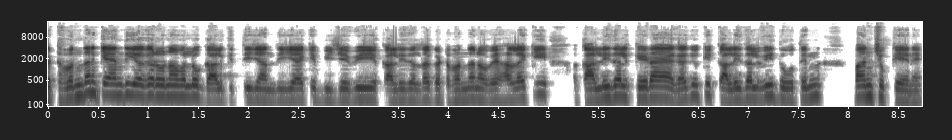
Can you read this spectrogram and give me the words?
ਗਠਬੰਧਨ ਕਹਿਣ ਦੀ ਅਗਰ ਉਹਨਾਂ ਵੱਲੋਂ ਗੱਲ ਕੀਤੀ ਜਾਂਦੀ ਹੈ ਕਿ ਬੀਜੇਪੀ ਅਕਾਲੀ ਦਲ ਦਾ ਗਠਬੰਧਨ ਹੋਵੇ ਹਾਲਾਂਕਿ ਅਕਾਲੀ ਦਲ ਕਿਹੜਾ ਹੈਗਾ ਕਿਉਂਕਿ ਅਕਾਲੀ ਦਲ ਵੀ ਦੋ ਤਿੰਨ ਬਣ ਚੁੱਕੇ ਨੇ।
